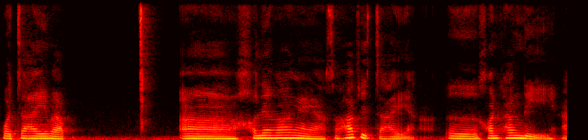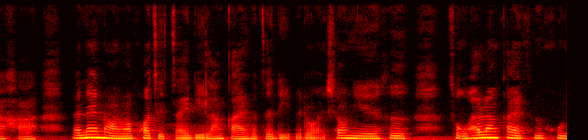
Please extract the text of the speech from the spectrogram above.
หัวใจแบบอ่าเขาเรียกว่าไงอะสภาพจิตใจอะเออค่อนข้างดีนะคะ และแน่นอนว่าพอจิตใจดีร่างกายก็จะดีไปด้วย ช่วงนี้คือสุขภาพร่างกายคือคุณ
